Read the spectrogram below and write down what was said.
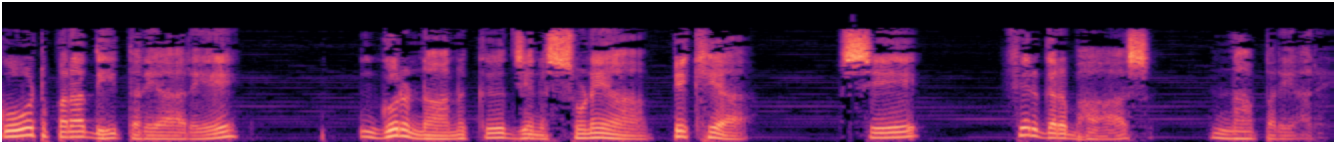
ਕੋਟ ਪਰਾਧੀ ਤਰਿਆ ਰੇ ਗੁਰ ਨਾਨਕ ਜਿਨ ਸੁਣਿਆ ਪੇਖਿਆ ਸੇ ਫਿਰ ਗਰਭਾਸ ਨਾ ਪਰਿਆ ਰੇ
